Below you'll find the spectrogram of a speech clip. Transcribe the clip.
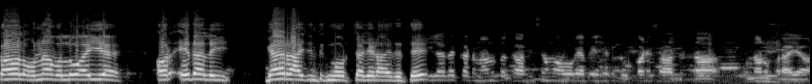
ਕਾਲ ਉਹਨਾਂ ਵੱਲੋਂ ਆਈ ਹੈ ਔਰ ਇਹਦਾ ਲਈ ਗੈਰ ਰਾਜਨੀਤਿਕ ਮੋਰਚਾ ਜਿਹੜਾ ਇਹਦੇ ਤੇ ਕੀ ਲੱਗਦਾ ਘਟਨਾ ਨੂੰ ਤਾਂ ਕਾਫੀ ਸਮਾਂ ਹੋ ਗਿਆ ਬੇਸ਼ੱਕ ਲੋਕਾਂ ਨੇ ਸਾਥ ਦਿੱਤਾ ਉਹਨਾਂ ਨੂੰ ਹਰਾਇਆ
